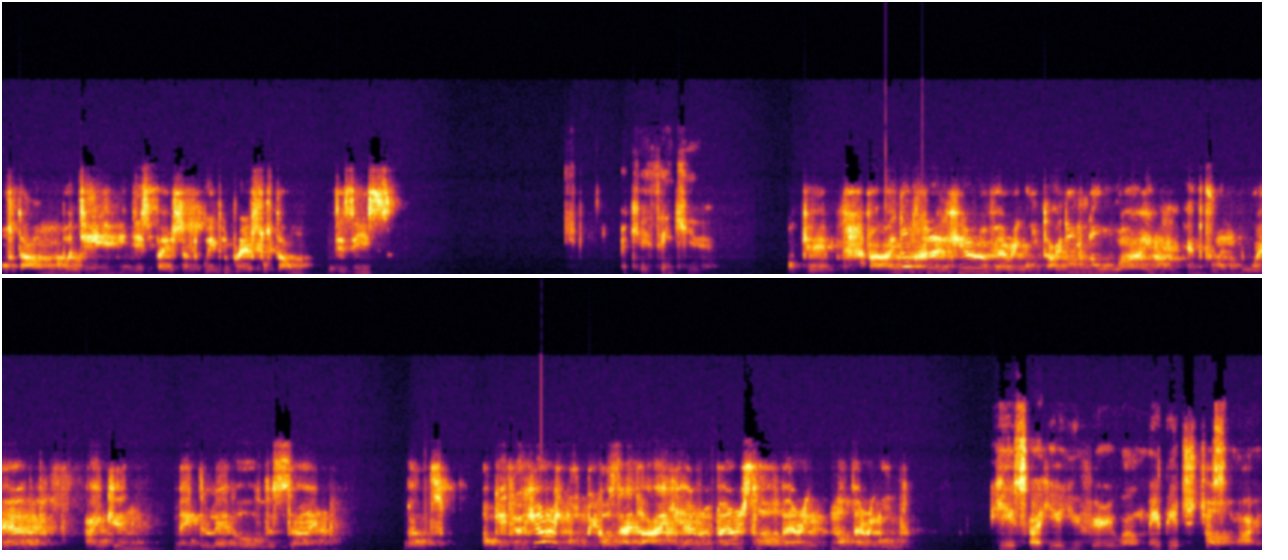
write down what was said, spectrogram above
ophthalmopathy in this patient with Graves' ophthalm disease. Okay, thank you. Okay, I don't hear, hear very good. I don't know why and from where I can make the level of the sign. But okay, do you hear me good? Because I, I hear very slow, very not very good. Yes, I hear you very well. Maybe it's just my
